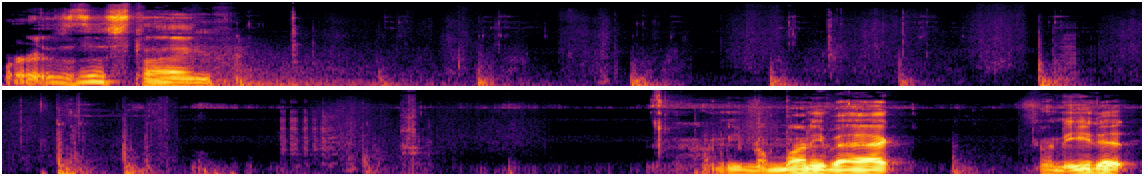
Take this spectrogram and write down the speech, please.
Where is this thing? I need my money back. I need it.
